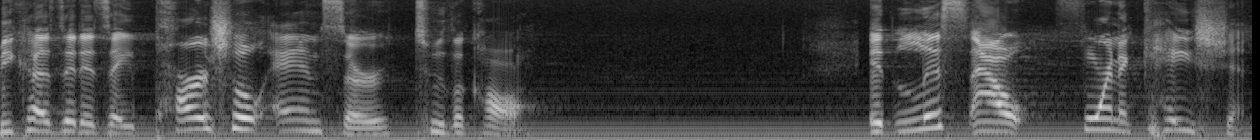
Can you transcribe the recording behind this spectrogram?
because it is a partial answer to the call. It lists out fornication.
